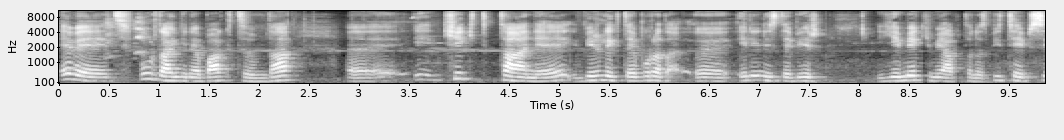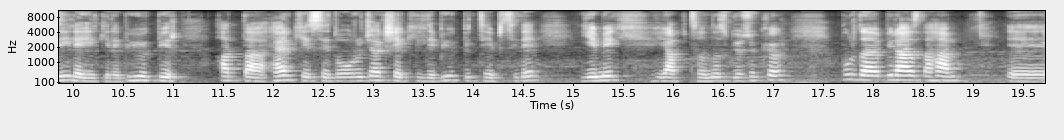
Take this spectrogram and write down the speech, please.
Evet, buradan yine baktığımda e, iki tane birlikte burada e, elinizde bir yemek mi yaptınız? Bir tepsiyle ilgili büyük bir hatta herkesi doğuracak şekilde büyük bir tepside yemek yaptığınız gözüküyor. Burada biraz daha e,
